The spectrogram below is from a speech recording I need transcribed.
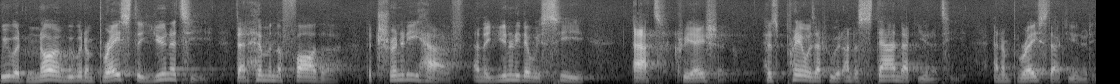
we would know, and we would embrace the unity that him and the Father, the Trinity, have, and the unity that we see at creation. His prayer was that we would understand that unity and embrace that unity.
